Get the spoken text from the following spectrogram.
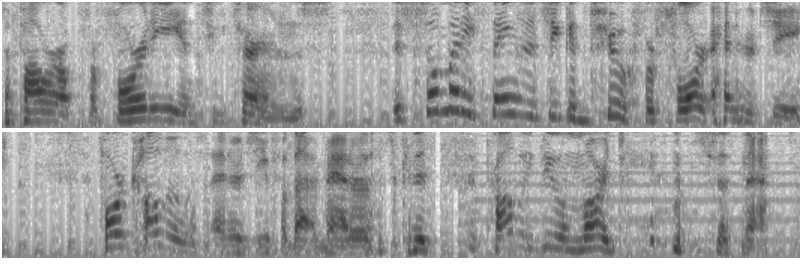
to power up for 40 in two turns, there's so many things that you could do for 4 energy. 4 colorless energy, for that matter, that's gonna probably do more damage than that.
